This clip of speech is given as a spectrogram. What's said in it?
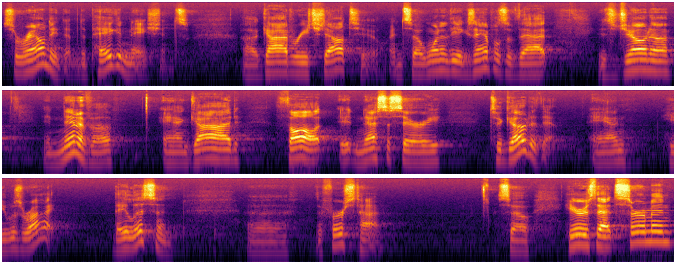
surrounding them, the pagan nations, uh, God reached out to. And so one of the examples of that is Jonah in Nineveh, and God thought it necessary to go to them. And he was right. They listened uh, the first time. So here's that sermon,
